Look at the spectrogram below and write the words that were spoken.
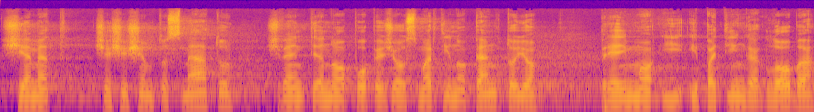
šiemet 600 metų šventė nuo popiežiaus Martino V prieimo į ypatingą globą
